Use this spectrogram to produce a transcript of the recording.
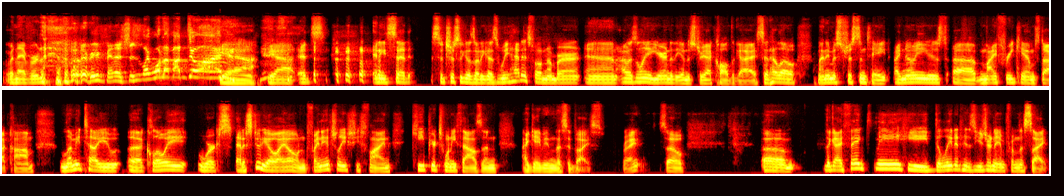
whenever, whenever he finishes. Like, what am I doing? Yeah, yeah. It's and he said so Tristan goes on, he goes, We had his phone number, and I was only a year into the industry. I called the guy. I said, Hello, my name is Tristan Tate. I know you used uh, myfreecams.com. Let me tell you, uh, Chloe works at a studio I own. Financially, she's fine. Keep your 20000 I gave him this advice, right? So um, the guy thanked me. He deleted his username from the site.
